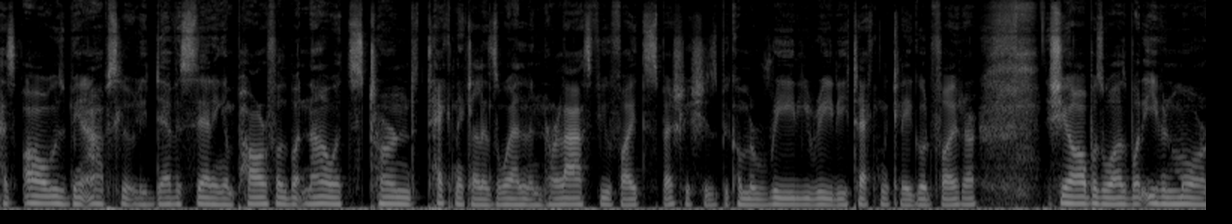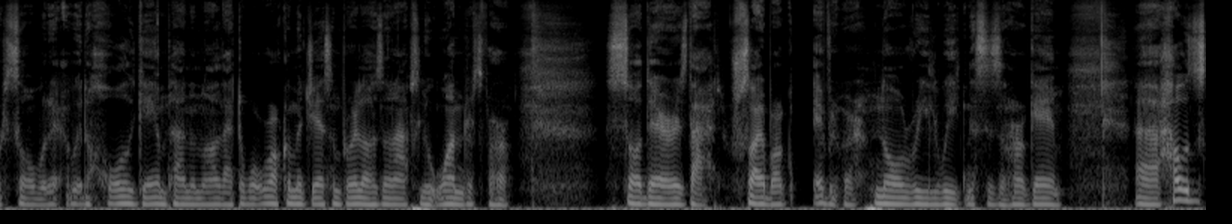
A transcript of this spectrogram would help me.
has always been absolutely devastating and powerful, but now it's turned technical as well. In her last few fights, especially, she's become a really, really technically good fighter. She always was, but even more so with, with a whole game plan and all that. Working with Jason Parillo has done absolute wonders for her. So there is that. Cyborg everywhere. No real weaknesses in her game. Uh, how's,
